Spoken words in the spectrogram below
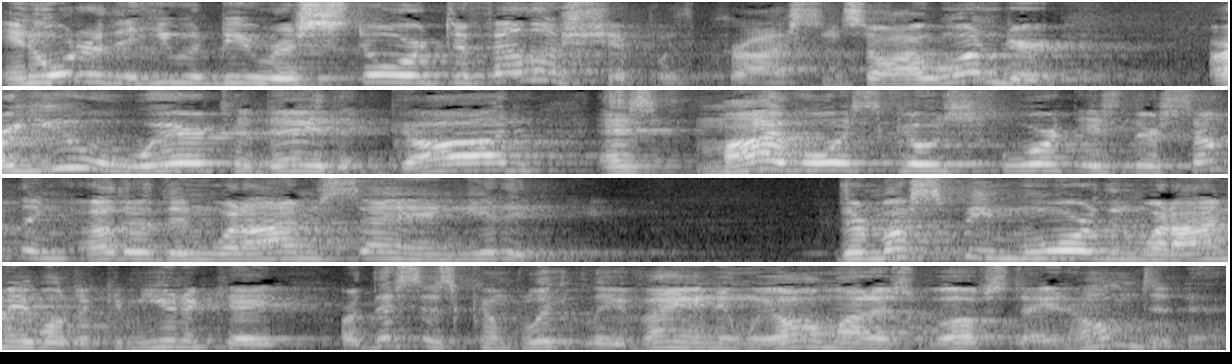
in order that he would be restored to fellowship with Christ. And so I wonder Are you aware today that God, as my voice goes forth, is there something other than what I'm saying hitting you? There must be more than what I'm able to communicate, or this is completely vain, and we all might as well have stayed home today.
